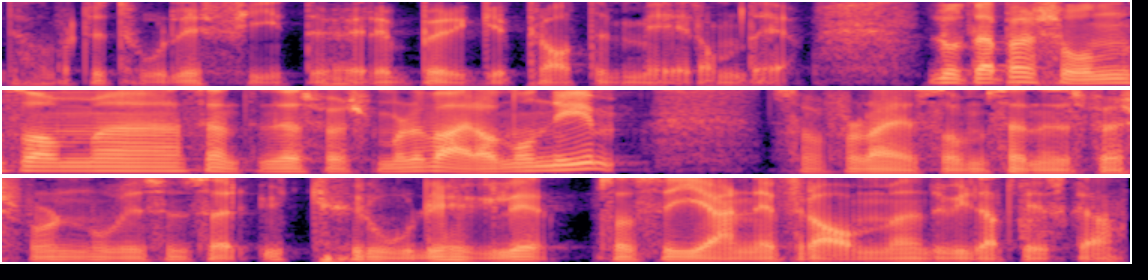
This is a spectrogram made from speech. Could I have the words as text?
Det hadde vært utrolig fint å høre Børge prate mer om det. Lot jeg personen som eh, sendte inn det spørsmålet være anonym, så for deg som sender spørsmål, noe vi syns er utrolig hyggelig, så si gjerne ifra om du vil at vi skal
